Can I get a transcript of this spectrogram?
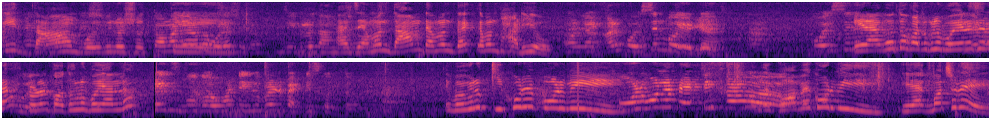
কি দাম বইগুলো সত্যি? আর যেমন দাম তেমন দেখ তেমন ভারীও। আর কোয়েশ্চেন বই এটা। কোয়েশ্চেন এর আগেও তো কতগুলো বই এনেছে না? টোটাল কতগুলো বই আনলো? টেক্সট বুক একটু প্র্যাকটিস করতে। এই বইগুলো কি করে পড়বি? পড়ব না প্র্যাকটিস করব। কবে করবি? এই এক বছরে?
